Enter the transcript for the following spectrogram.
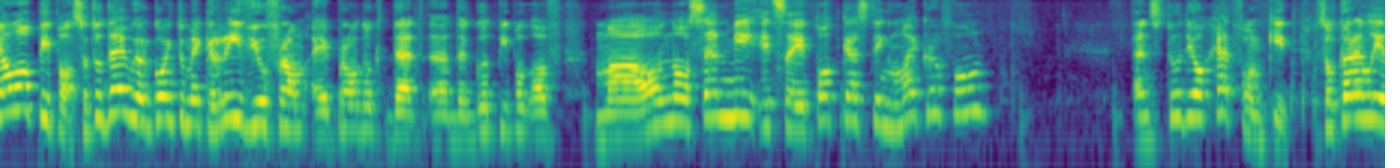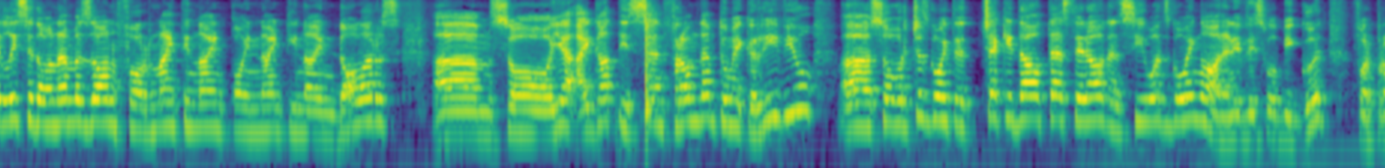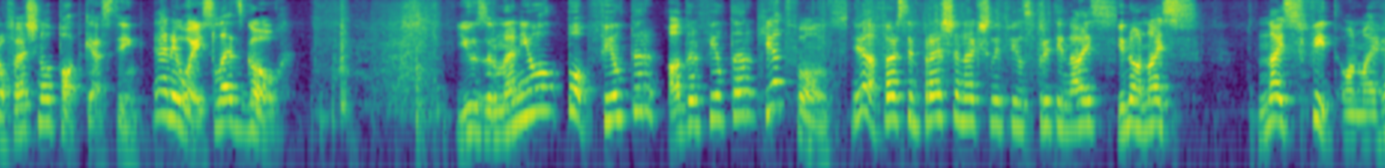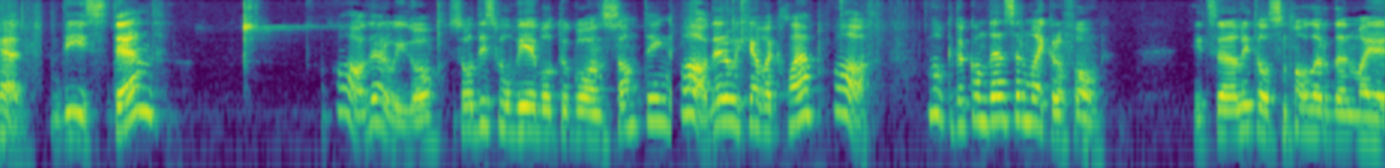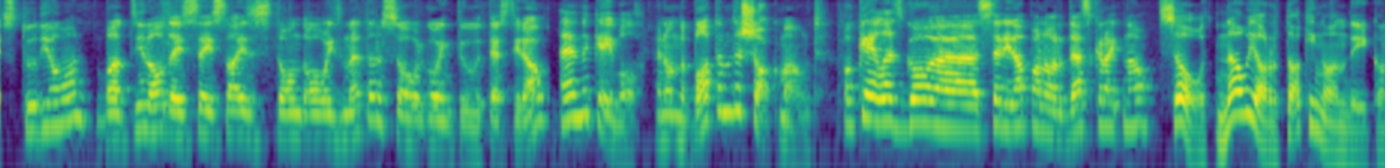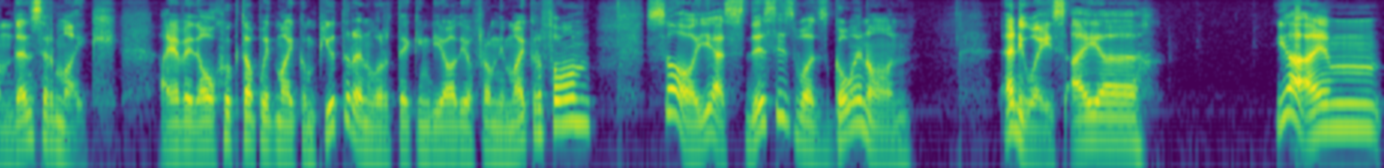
Hello people! So today we are going to make a review from a product that uh, the good people of Maono sent me. It's a podcasting microphone and studio headphone kit. So currently listed on Amazon for $99.99. Um, so yeah, I got this sent from them to make a review. Uh, so we're just going to check it out, test it out and see what's going on and if this will be good for professional podcasting. Anyways, let's go. User manual, pop filter, other filter, headphones. Yeah, first impression actually feels pretty nice. You know, nice nice fit on my head. The stand. Oh, there we go. So this will be able to go on something. Oh, there we have a clamp. Oh, look, the condenser microphone. It's a little smaller than my studio one, but you know, they say size don't always matter, so we're going to test it out. And the cable. And on the bottom, the shock mount. Okay, let's go uh, set it up on our desk right now. So, now we are talking on the condenser mic. I have it all hooked up with my computer and we're taking the audio from the microphone. So, yes, this is what's going on. Anyways, I, uh... Yeah, I'm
